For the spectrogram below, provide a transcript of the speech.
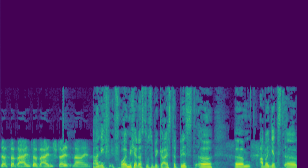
dass das eins das einstellt? Nein. Nein, ich, ich freue mich ja, dass du so begeistert bist. Äh, ähm, aber jetzt, äh,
